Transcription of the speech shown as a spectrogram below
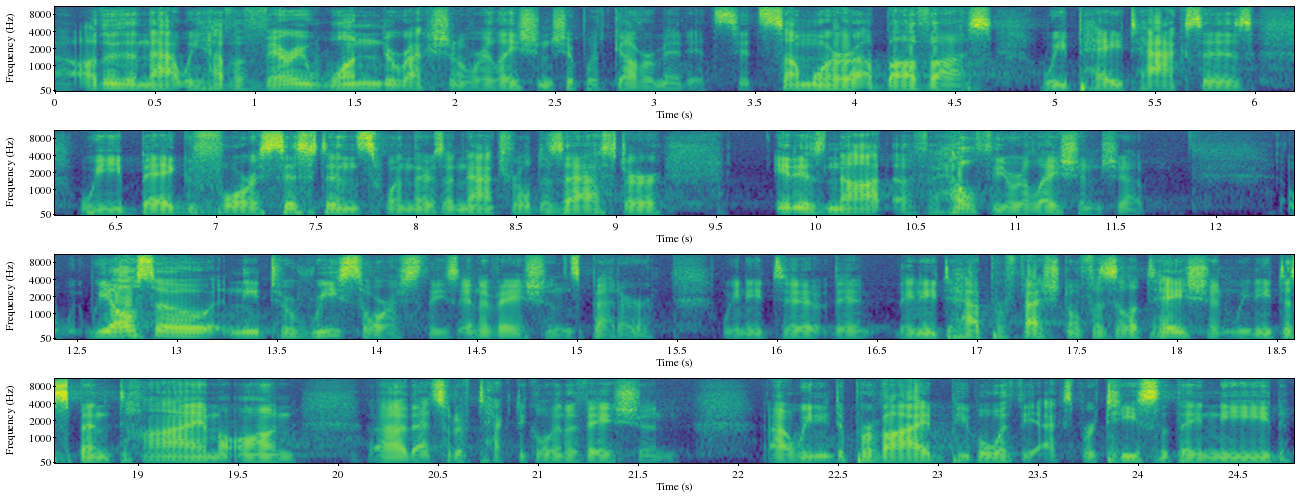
Uh, other than that, we have a very one-directional relationship with government. It sits somewhere above us. We pay taxes, we beg for assistance when there's a natural disaster. It is not a healthy relationship. We also need to resource these innovations better. We need to, they, they need to have professional facilitation. We need to spend time on uh, that sort of technical innovation. Uh, we need to provide people with the expertise that they need,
